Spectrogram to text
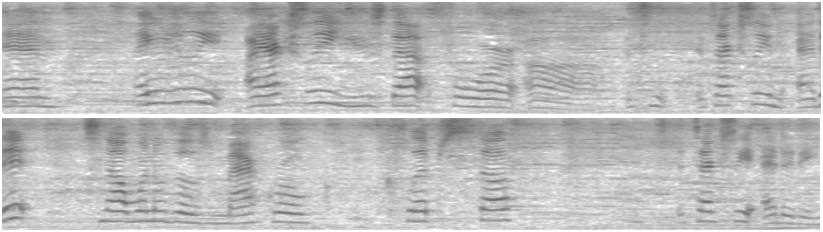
And that for, uh, it's, it's actually an edit. It's not one of those macro clip stuff. It's actually editing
